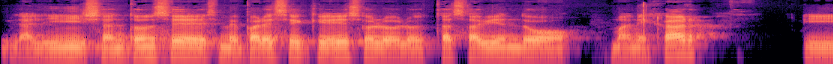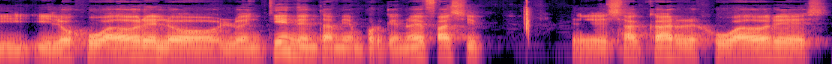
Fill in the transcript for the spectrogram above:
la liguilla. Entonces me parece que eso lo, está sabiendo manejar y, los jugadores lo, entienden también, porque no es fácil eh, sacar jugadores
